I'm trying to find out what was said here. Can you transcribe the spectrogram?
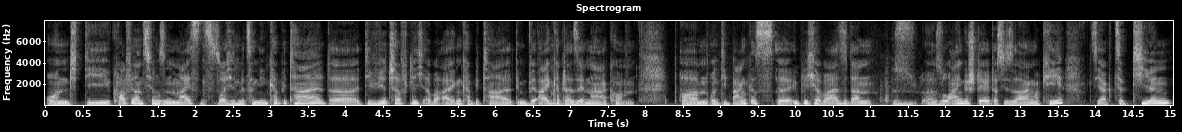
Und die Crowdfinanzierung sind meistens solches Mezzaninkapital, die wirtschaftlich aber Eigenkapital, dem Eigenkapital sehr nahe kommen. Ähm, und die Bank ist äh, üblicherweise dann äh, so eingestellt, dass sie sagen, okay, sie akzeptieren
